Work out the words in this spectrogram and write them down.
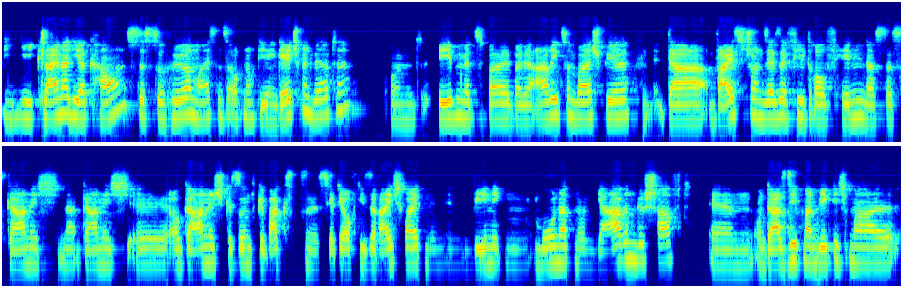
je kleiner die Accounts, desto höher meistens auch noch die Engagement-Werte. Und eben jetzt bei, bei der Ari zum Beispiel, da weist schon sehr, sehr viel darauf hin, dass das gar nicht, na, gar nicht äh, organisch gesund gewachsen ist. Sie hat ja auch diese Reichweiten in, in wenigen Monaten und Jahren geschafft. Ähm, und da sieht man wirklich mal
